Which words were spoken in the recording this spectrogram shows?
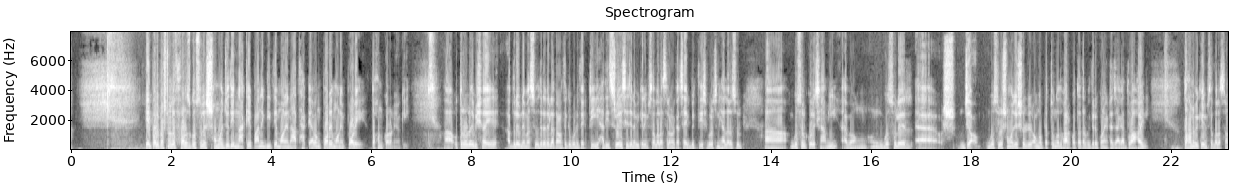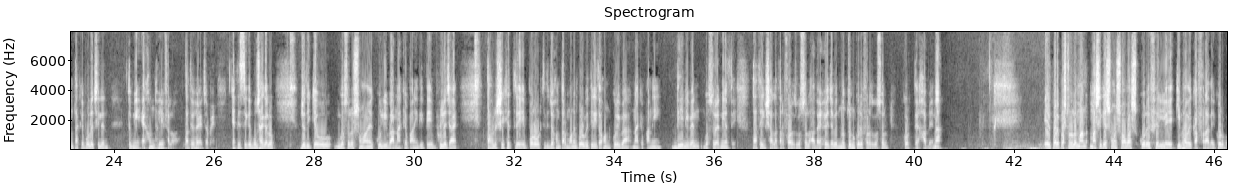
এরপরে প্রশ্ন হলো, ফরজ গোসলের সময় যদি নাকে পানি দিতে মনে না থাকে এবং পরে মনে পড়ে, তখন করণীয় কি? উত্তর হলো এই বিষয়ে আব্দুল ইবনে মাসউদ রাদিয়াল্লাহু থেকে বর্ণিত একটি হাদিস রয়েছে যে নবী করিম সাল্লাল্লাহু আলাইহি সাল্লামের কাছে এক ব্যক্তি এসে বলেছেন আল্লাহ রাসূল গোসল করেছি আমি এবং গোসলের যে গোসলের সময় যে শরীরের অঙ্গ প্রত্যঙ্গ ধোয়ার কথা, তার ভিতরে কোনো একটা জায়গা ধোয়া হয়নি। তখন নবী করিম সাল্লাল্লাহু আলাইহি তাকে বলেছিলেন তুমি এখন ধুয়ে ফেলো, তাতে হয়ে যাবে। এতে থেকে বোঝা গেল, যদি কেউ গোসলের সময় কুলি বা নাকে পানি দিতে ভুলে যায়, তাহলে সেক্ষেত্রে পরবর্তীতে যখন তার মনে পড়বে, তিনি তখন কুলি বা নাকে পানি দিয়ে নেবেন গোসলের নিয়তে। তাতে ইনশাল্লাহ তার ফরজ গোসল আদায় হয়ে যাবে, নতুন করে ফরজ গোসল করতে হবে না। এরপরে প্রশ্ন হলো মাসিকের সময় সহবাস করে ফেললে কীভাবে কাফার আদায় করব?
